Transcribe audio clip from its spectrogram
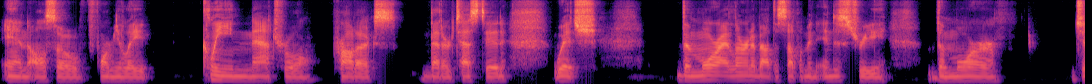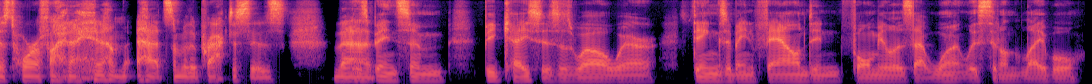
and also formulate clean natural products that are tested which the more I learn about the supplement industry, the more just horrified I am at some of the practices that. There's been some big cases as well where things have been found in formulas that weren't listed on the label.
